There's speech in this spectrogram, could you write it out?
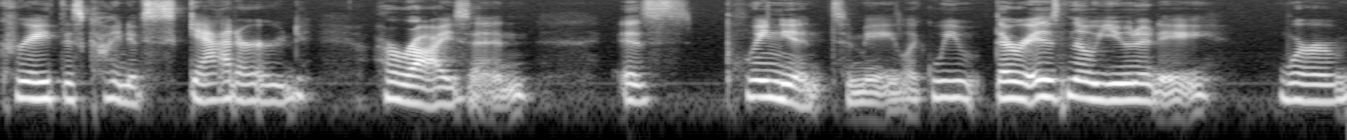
create this kind of scattered horizon is poignant to me. Like we there is no unity. We're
